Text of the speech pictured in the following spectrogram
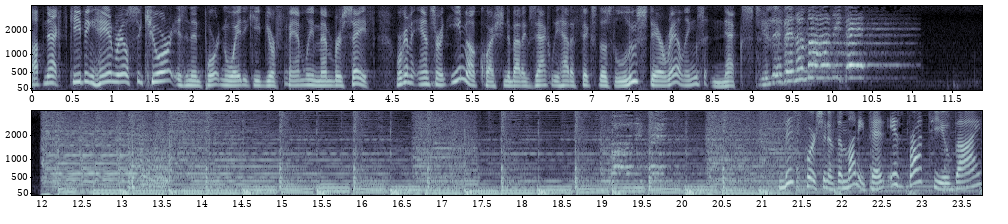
Up next, keeping handrails secure is an important way to keep your family members safe. We're going to answer an email question about exactly how to fix those loose stair railings next. You live in a money pit. This portion of the Money Pit is brought to you by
